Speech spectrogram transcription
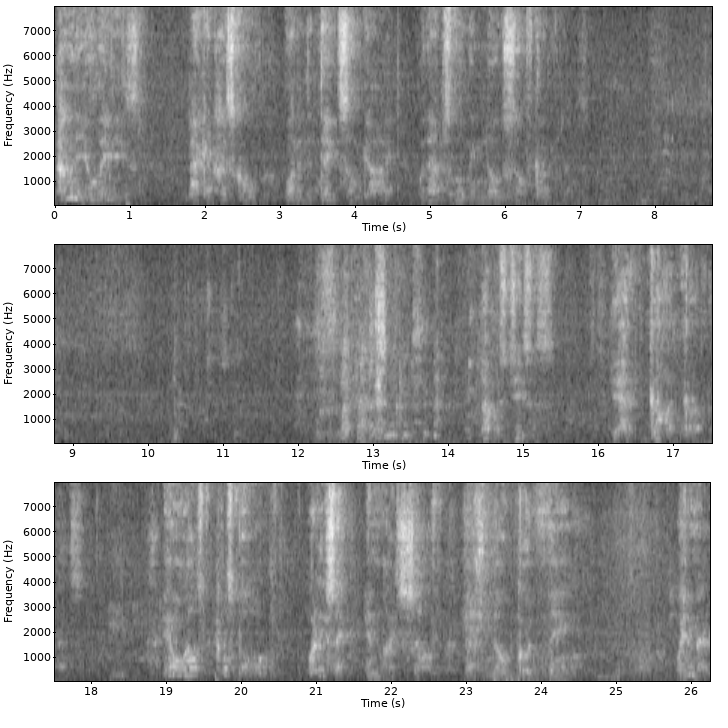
How many of you ladies back in high school wanted to date some guy with absolutely no self-confidence? that was Jesus. He had God confidence. You know who else? That was Paul. What did he say? In myself, there's no good thing. Wait a minute.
